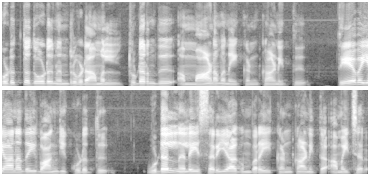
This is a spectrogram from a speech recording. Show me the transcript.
கொடுத்ததோடு நின்றுவிடாமல் தொடர்ந்து அம்மாணவனை கண்காணித்து தேவையானதை வாங்கி கொடுத்து உடல் நிலை சரியாகும் வரை கண்காணித்த அமைச்சர்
